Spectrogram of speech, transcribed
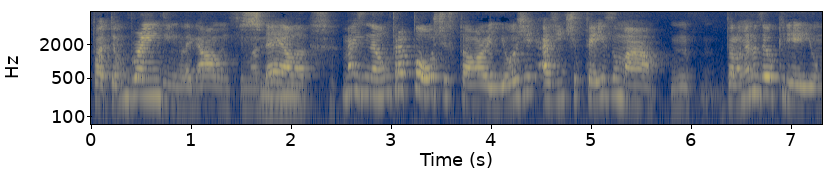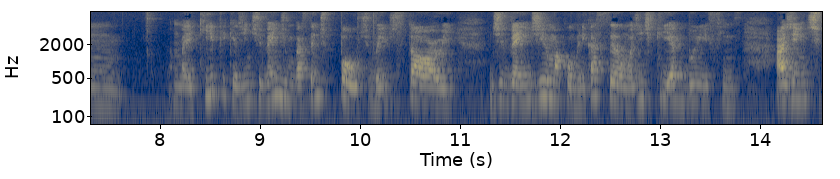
pode ter um branding legal em cima Sim, dela sim. mas não pra post story. Hoje a gente fez uma. um, Pelo menos eu criei um, uma equipe que a gente vende bastante post, vende story, a gente vende uma comunicação, a gente cria briefings, a gente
